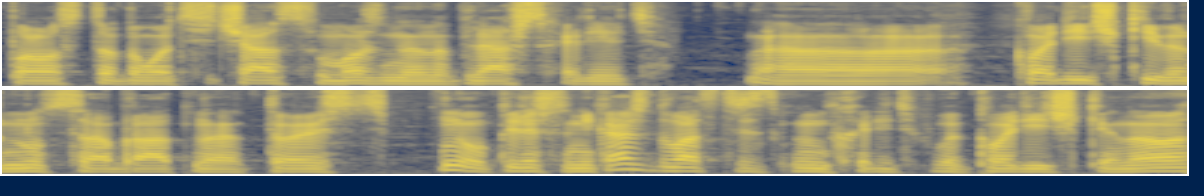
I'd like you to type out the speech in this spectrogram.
просто ну, вот сейчас можно на пляж сходить э, к водичке вернуться обратно. То есть, ну, конечно, не каждые 20-30 минут ходить к водичке, но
